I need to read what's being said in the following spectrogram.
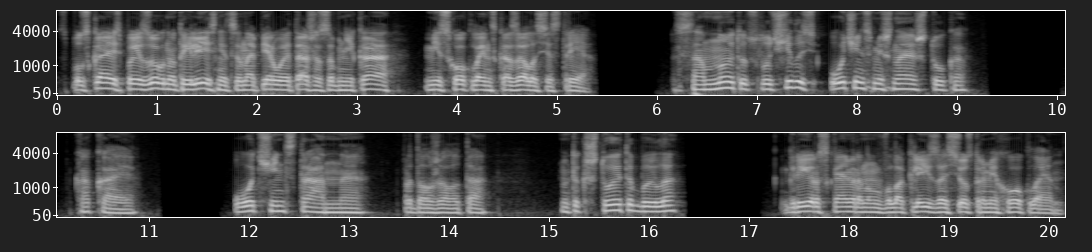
Спускаясь по изогнутой лестнице на первый этаж особняка, мисс Хоклайн сказала сестре. «Со мной тут случилась очень смешная штука». «Какая?» «Очень странная», – продолжала та. «Ну так что это было?» Грир с Камероном волоклись за сестрами Хоклайн.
